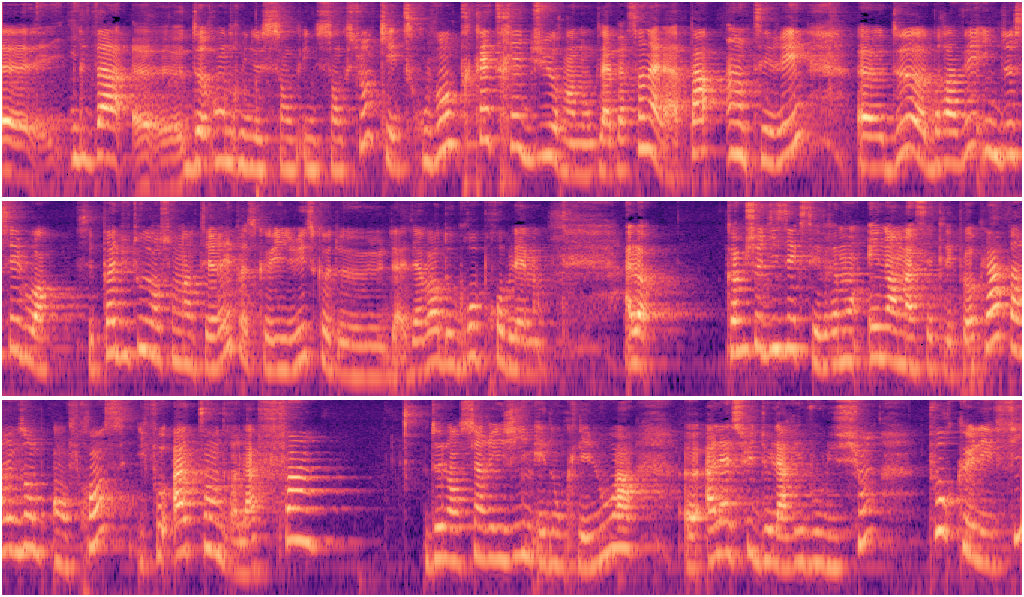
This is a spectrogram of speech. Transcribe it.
euh, il va euh, de rendre une, san une, sanction qui est souvent très très dure. Hein. donc la personne, elle n'a pas intérêt de braver une de ces lois. C'est pas du tout dans son intérêt parce qu'il risque d'avoir de, de, gros problèmes. Alors, comme je te disais que c'est vraiment énorme à cette époque-là, par exemple en France, il faut attendre la fin de l'Ancien Régime et donc les lois euh, à la suite de la Révolution pour que les filles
